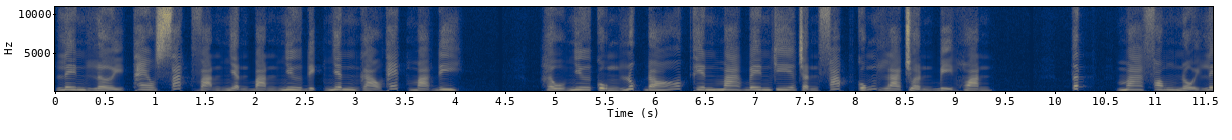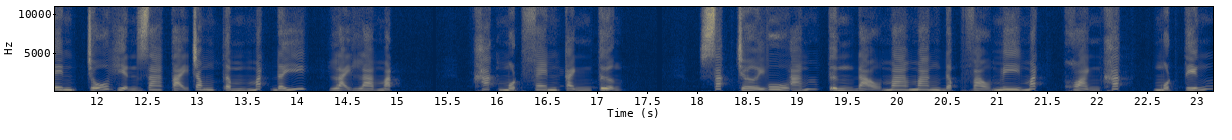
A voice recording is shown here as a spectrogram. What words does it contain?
Lên lời theo sát vạn nhận bàn như địch nhân gào thét mà đi. Hầu như cùng lúc đó, thiên ma bên kia trận pháp cũng là chuẩn bị hoàn. Tất, ma phong nổi lên, chỗ hiện ra tại trong tầm mắt đấy, lại là mặt. Khác một phen cảnh tượng. Sắc trời u ám, từng đảo ma mang đập vào mi mắt, khoảnh khắc, một tiếng.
